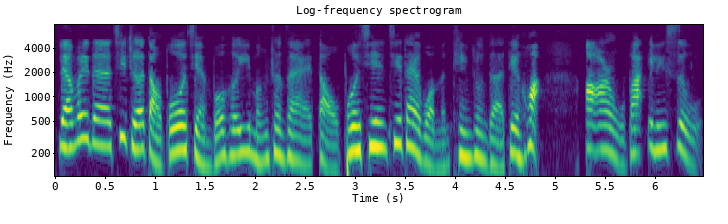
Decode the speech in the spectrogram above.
两位的记者导播简博和一萌正在导播间接待我们听众的电话，二二五八一零四五。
